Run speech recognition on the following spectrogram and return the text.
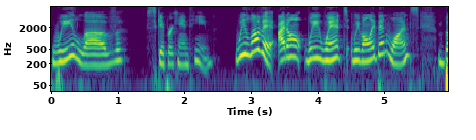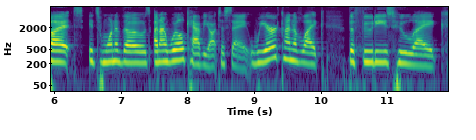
we love Skipper Canteen. We love it. I don't, we went, we've only been once, but it's one of those, and I will caveat to say, we're kind of like the foodies who like,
